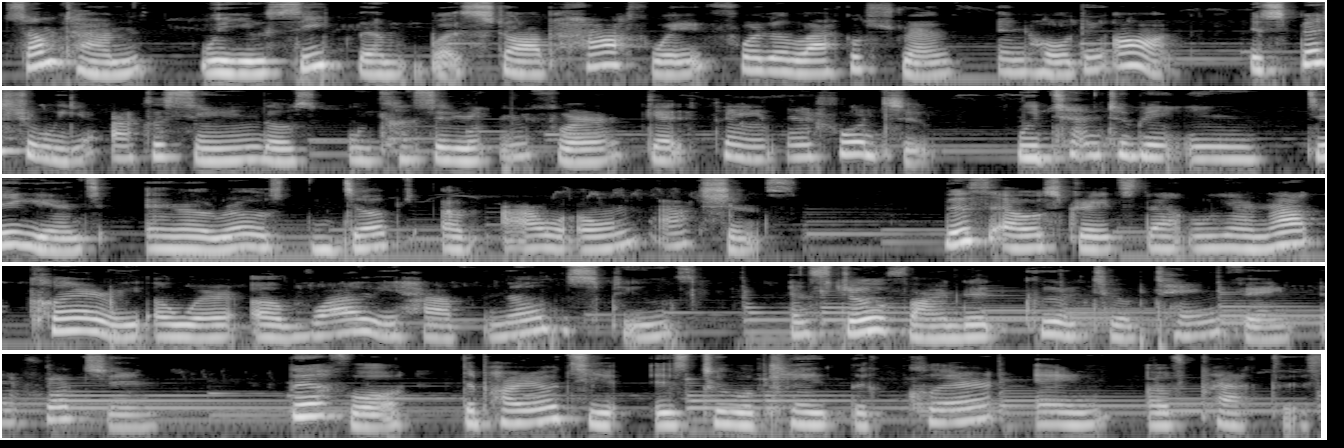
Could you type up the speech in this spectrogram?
Sometimes we seek them but stop halfway for the lack of strength in holding on especially after seeing those we consider inferior get fame and fortune. We tend to be indignant and arouse the doubt of our own actions. This illustrates that we are not clearly aware of why we have no disputes and still find it good to obtain fame and fortune. Therefore, the priority is to locate the clear aim of practice.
